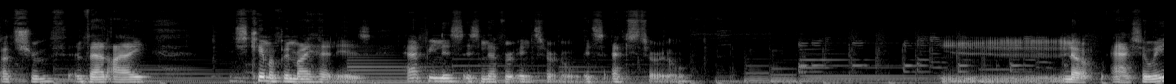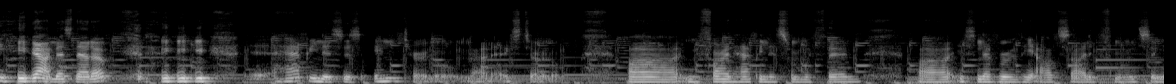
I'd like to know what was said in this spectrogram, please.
a truth that I just came up in my head is happiness is never internal, it's external. No, actually, yeah, I messed that up. happiness is internal, not external. Uh, you find happiness from within. Uh, it's never the outside influencing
